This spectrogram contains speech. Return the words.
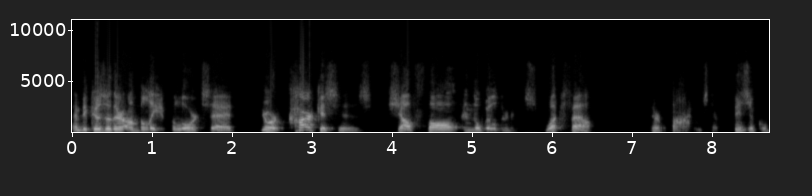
And because of their unbelief, the Lord said, Your carcasses shall fall in the wilderness. What fell? Their bodies, their physical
